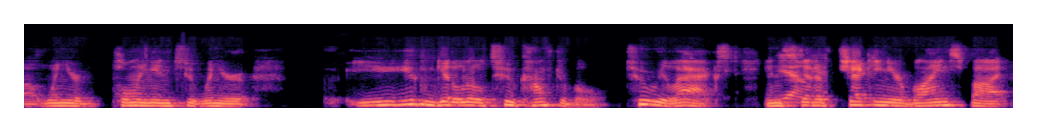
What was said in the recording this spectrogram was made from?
uh, when you're pulling into when you're you, you can get a little too comfortable, too relaxed. Instead of checking your blind spot,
